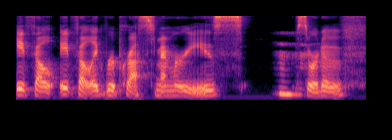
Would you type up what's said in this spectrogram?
it felt it felt like repressed memories Mhm. sort of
